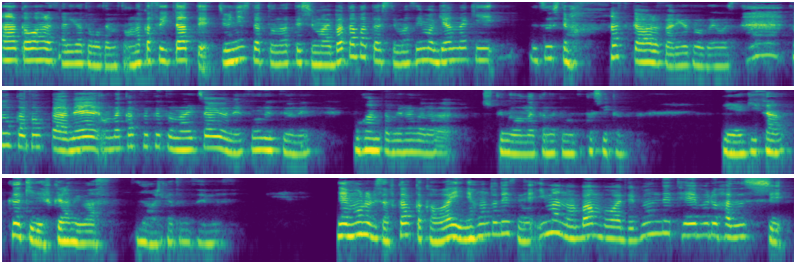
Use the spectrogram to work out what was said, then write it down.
あ、川原さんありがとうございます。お腹すいたって、12時だとなってしまい、バタバタしてます。今、ギャン泣き映してます。川原さんありがとうございます。そっかそっかね、お腹すくと泣いちゃうよね。そうですよね。ご飯食べながら聞くのはなかなか難しいかな。えー、ギさん、空気で膨らみます。もうありがとうございます。ね、モロリさん、ふかふかかわいいね。本当ですね。今のバンボは自分でテーブル外すし、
